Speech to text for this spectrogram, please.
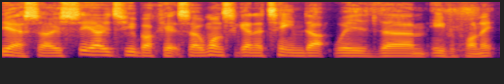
Yeah, so CO2 bucket. So once again, I teamed up with um, Evaponic.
